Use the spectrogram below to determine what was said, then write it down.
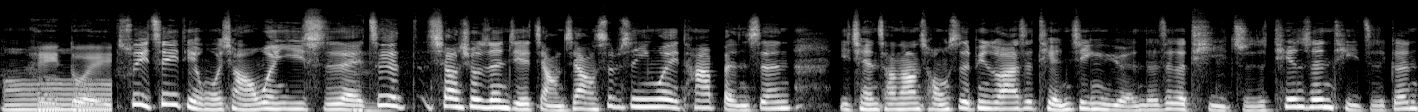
嘿，对。所以这一点我想要问医师，哎，这个像秀珍姐讲这样，是不是因为她本身以前常常从事，譬如说她是田径员的这个体质，天生体质跟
